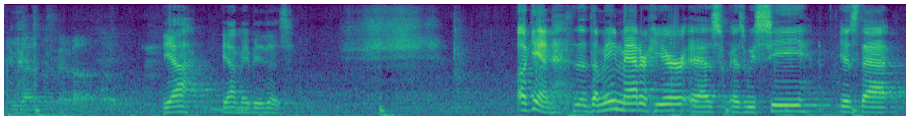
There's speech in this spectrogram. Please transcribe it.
maybe that's what's good about the plate. yeah, yeah, maybe it is. Again, the, the main matter here as, as we see is that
